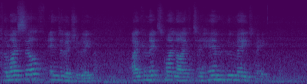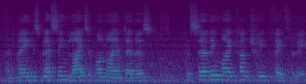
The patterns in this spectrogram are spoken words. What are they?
For myself individually, I commit my life to him who made me, and may his blessing light upon my endeavours for serving my country faithfully.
